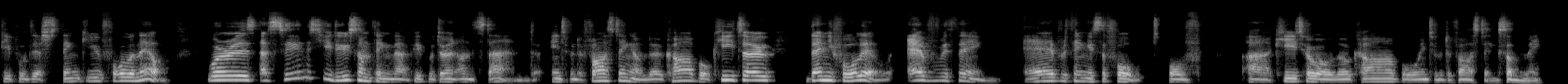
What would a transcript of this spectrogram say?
people just think you've fallen ill. Whereas as soon as you do something that people don't understand, intermittent fasting or low carb or keto, then you fall ill. Everything, everything is the fault of uh, keto or low carb or intermittent fasting suddenly.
